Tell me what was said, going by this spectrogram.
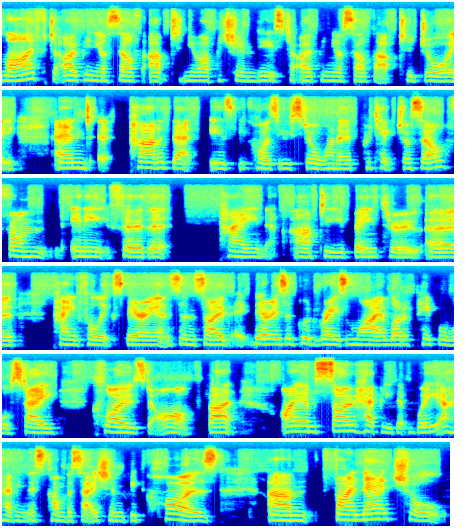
life to open yourself up to new opportunities to open yourself up to joy. And uh, part of that is because you still want to protect yourself from any further pain after you've been through a painful experience. And so there is a good reason why a lot of people will stay closed off. But I am so happy that we are having this conversation because um, financial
